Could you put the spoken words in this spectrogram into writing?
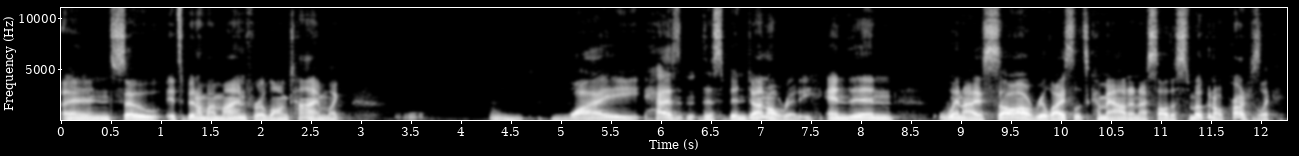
And so it's been on my mind for a long time. Like, why hasn't this been done already? And then when I saw Real Isolates come out and I saw the Smokenol products, like,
